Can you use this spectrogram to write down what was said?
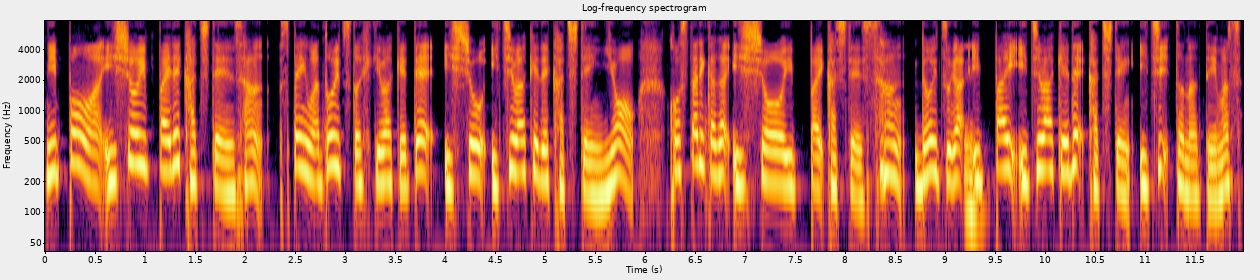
日本は1勝1敗で勝ち点3、スペインはドイツと引き分けて1勝1分けで勝ち点4、コスタリカが1勝1敗勝ち点3、ドイツが1敗1分けで勝ち点1となっています。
